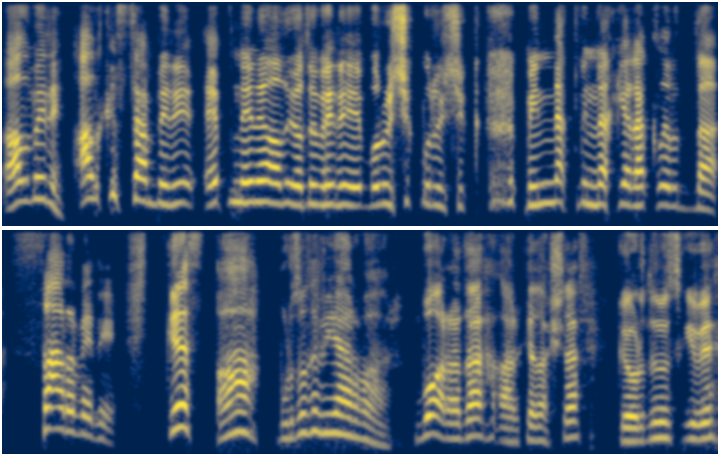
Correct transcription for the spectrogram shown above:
Al beni. Al kız sen beni. Hep nene alıyordu beni. Buruşuk buruşuk. Minnak minnak yanaklarında. Sar beni. Şşt, kız. Aa burada da bir yer var. Bu arada arkadaşlar gördüğünüz gibi.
